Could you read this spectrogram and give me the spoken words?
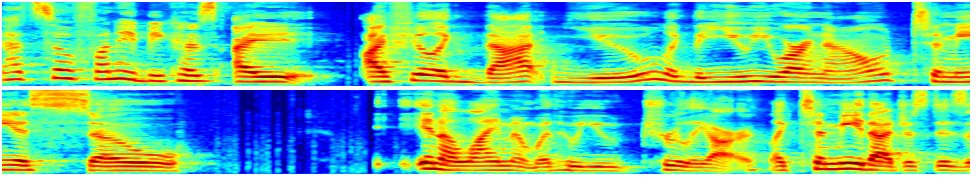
That's so funny because I I feel like that you, like the you you are now, to me is so in alignment with who you truly are. Like to me, that just is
